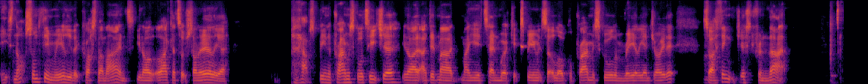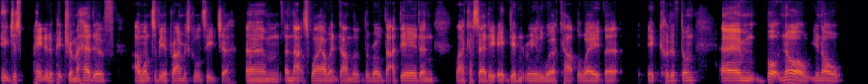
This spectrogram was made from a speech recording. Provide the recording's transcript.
it's not something really that crossed my mind. You know, like I touched on earlier, perhaps being a primary school teacher. You know, I, I did my my year ten work experience at a local primary school and really enjoyed it. So I think just from that, it just painted a picture in my head of I want to be a primary school teacher. Um, and that's why I went down the, the road that I did. And like I said, it, it didn't really work out the way that it could have done. Um, but no, you know,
